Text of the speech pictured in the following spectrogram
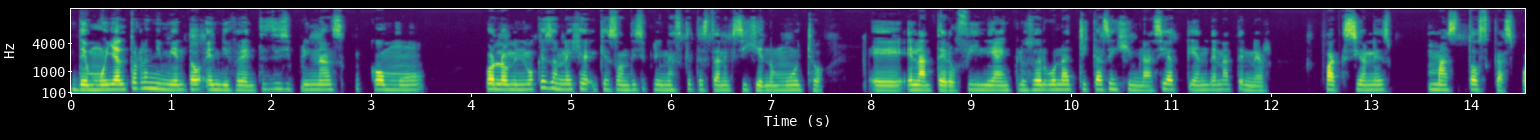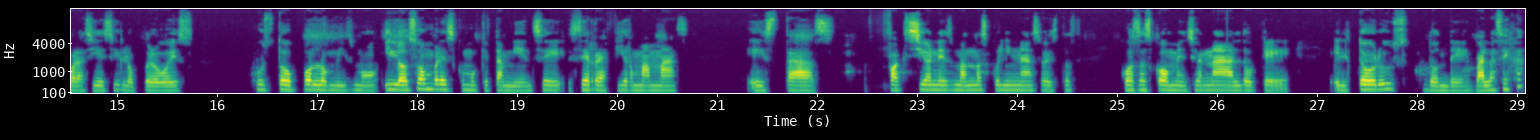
de muy alto rendimiento en diferentes disciplinas, como por lo mismo que son que son disciplinas que te están exigiendo mucho, eh, en la halterofilia, incluso algunas chicas en gimnasia tienden a tener facciones más toscas, por así decirlo, pero es justo por lo mismo. Y los hombres como que también se se reafirma más estas facciones más masculinas o estas cosas como menciona Aldo, que el torus, donde va la ceja,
